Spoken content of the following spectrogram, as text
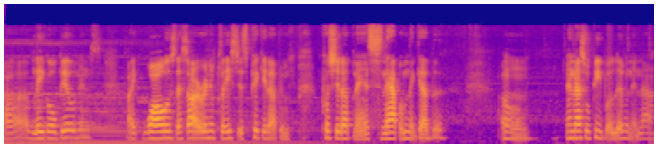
uh, Lego buildings, like walls that's already in place, just pick it up and push it up there and snap them together. Um, and that's what people are living in now.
